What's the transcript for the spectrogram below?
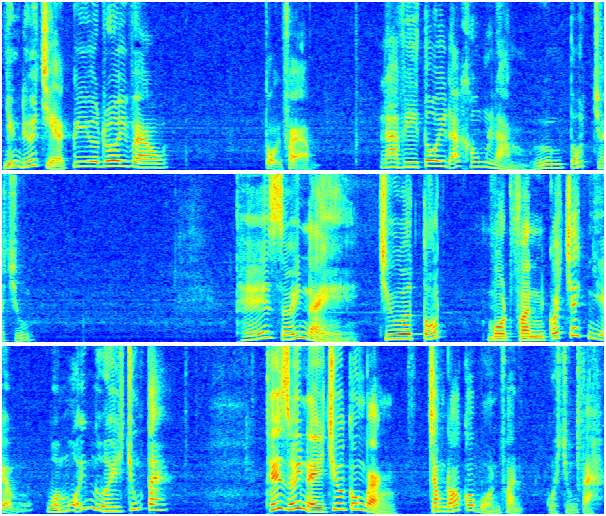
Những đứa trẻ kia rơi vào tội phạm là vì tôi đã không làm gương tốt cho chúng. Thế giới này chưa tốt, một phần có trách nhiệm của mỗi người chúng ta. Thế giới này chưa công bằng, trong đó có bổn phận của chúng ta.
